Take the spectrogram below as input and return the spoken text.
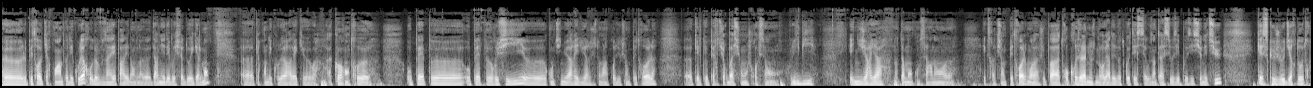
Euh, Le pétrole qui reprend un peu des couleurs. Rodolphe vous en avez parlé dans le dernier débrief hebdo également. Euh, qui reprend des couleurs avec euh, voilà, accord entre OPEP, OPEP Russie, continue à réduire justement la production de pétrole. quelques perturbations, je crois que c'est en Libye et Nigeria, notamment concernant extraction de pétrole. Moi, je vais pas trop creuser la news, mais regardez de votre côté si ça vous intéresse, si vous êtes positionné dessus. Qu'est-ce que je veux dire d'autre?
